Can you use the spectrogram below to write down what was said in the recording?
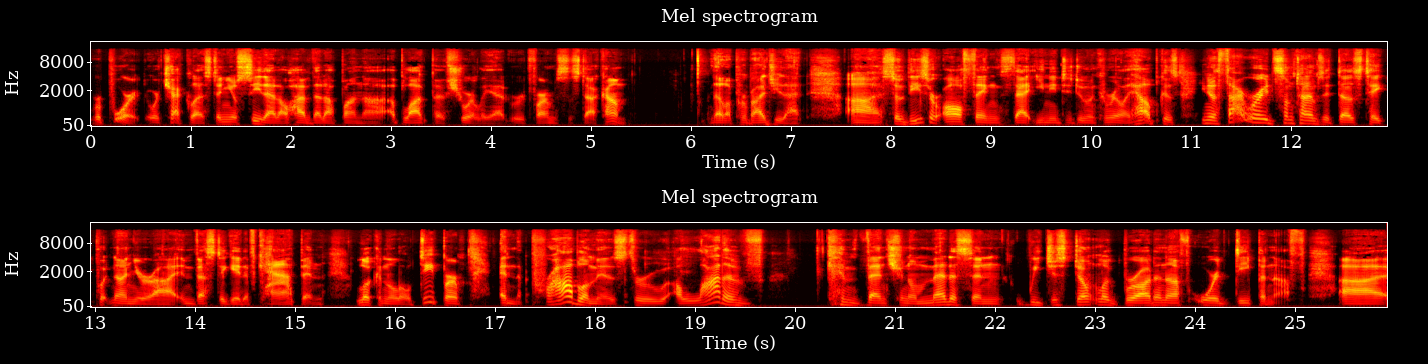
report or checklist, and you'll see that I'll have that up on a, a blog post shortly at rootpharmacist.com that'll provide you that. Uh, so these are all things that you need to do and can really help because you know thyroid sometimes it does take putting on your uh, investigative cap and looking a little deeper. And the problem is through a lot of conventional medicine, we just don't look broad enough or deep enough. Uh,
